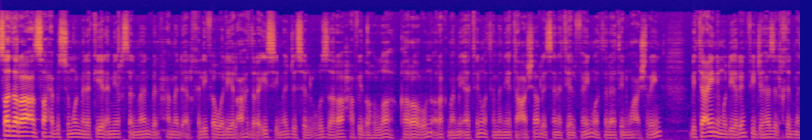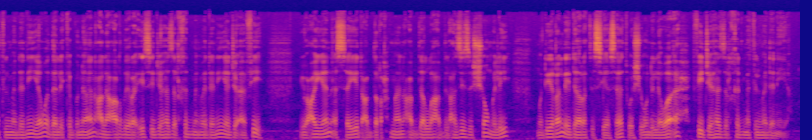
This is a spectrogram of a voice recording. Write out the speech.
صدر عن صاحب السمو الملكي الأمير سلمان بن حمد الخليفة ولي العهد رئيس مجلس الوزراء حفظه الله قرار رقم 118 لسنة 2023 بتعيين مدير في جهاز الخدمة المدنية وذلك بناء على عرض رئيس جهاز الخدمة المدنية جاء فيه. يعين السيد عبد الرحمن عبد الله عبد العزيز الشوملي مديرا لإدارة السياسات وشؤون اللوائح في جهاز الخدمة المدنية.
